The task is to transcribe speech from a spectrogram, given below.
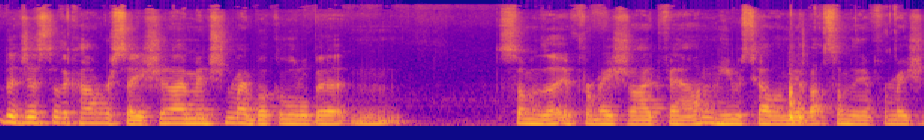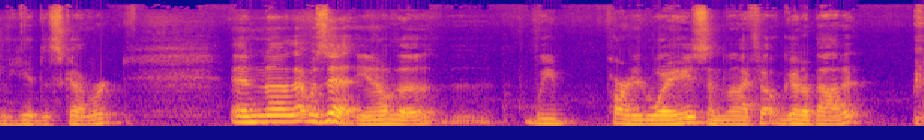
the gist of the conversation. I mentioned my book a little bit and some of the information I'd found, and he was telling me about some of the information he had discovered, and uh, that was it. You know, the we parted ways, and I felt good about it.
